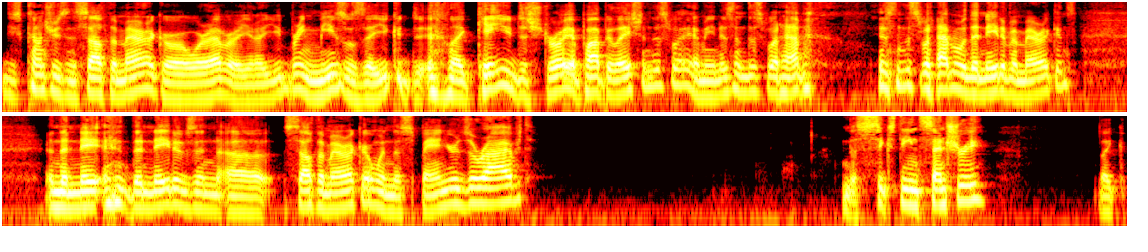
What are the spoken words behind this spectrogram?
these countries in South America or wherever, you know, you bring measles there, you could like, can't you destroy a population this way? I mean, isn't this what happened? isn't this what happened with the Native Americans and the na- the natives in uh, South America when the Spaniards arrived? In the 16th century, like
